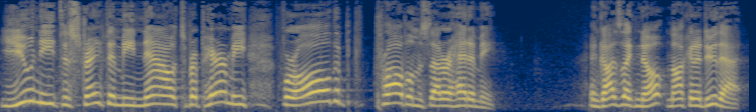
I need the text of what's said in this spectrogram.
you need to strengthen me now to prepare me for all the problems that are ahead of me. And God's like, no, not going to do that.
